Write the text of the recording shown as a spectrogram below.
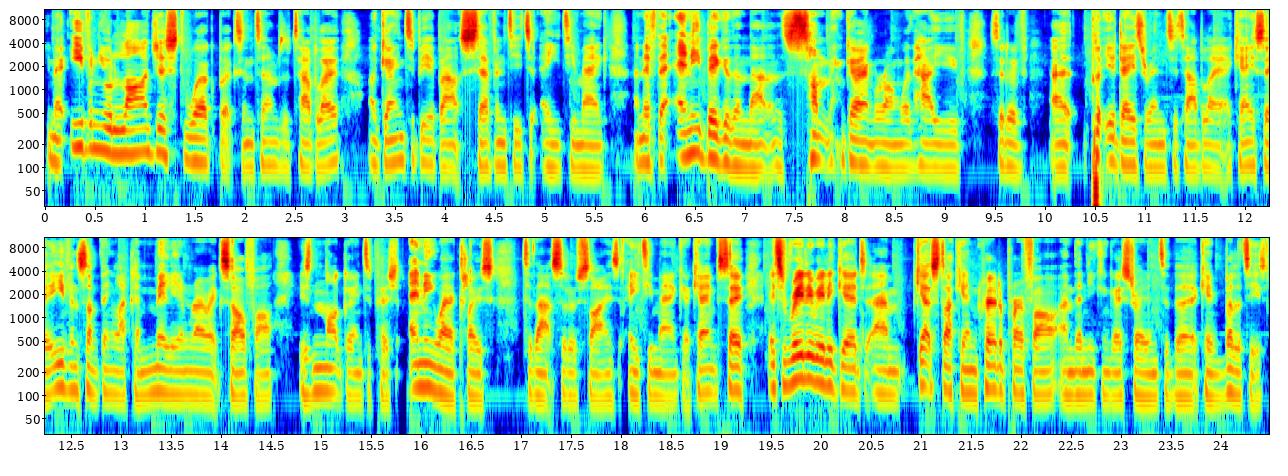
you know even your largest workbooks in terms of tableau are going to be about 70 to 80 meg. And if they're any bigger than that then there's something going wrong with how you've sort of uh, put your data into Tableau. Okay, so even something like a million row Excel file is not going to push anywhere close to that sort of size, 80 meg. Okay, so it's really, really good. Um, get stuck in, create a profile, and then you can go straight into the capabilities.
